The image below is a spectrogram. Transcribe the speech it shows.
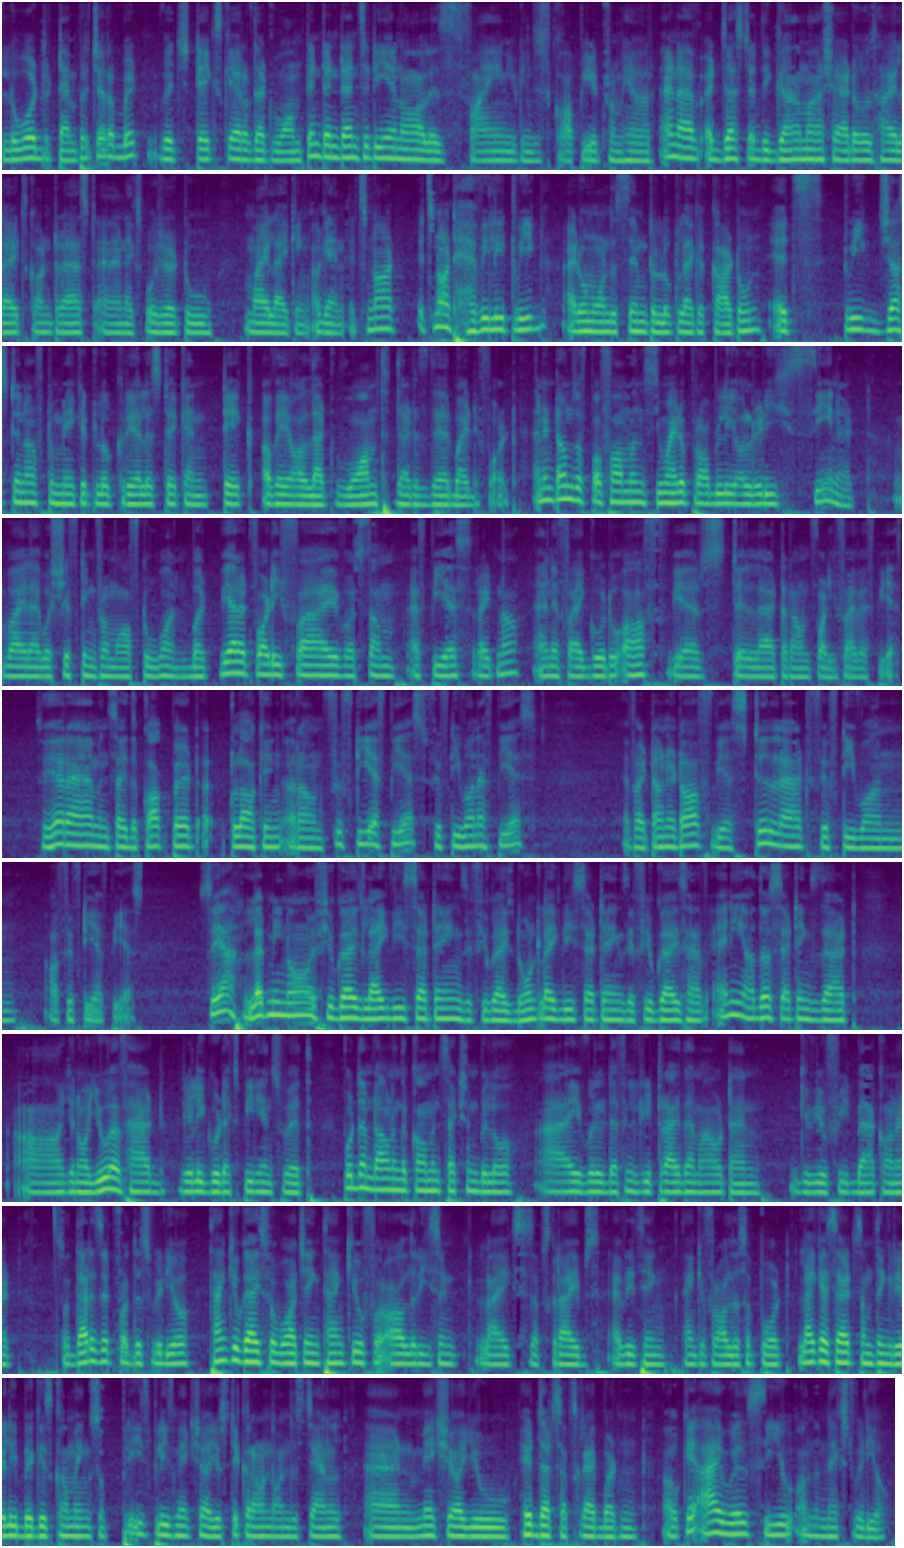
lowered the temperature a bit which takes care of that warmth tint intensity and all is fine. You can just copy it from here. And I've adjusted the gamma shadows highlights contrast and exposure to my liking. Again it's not it's not heavily tweaked. I don't want the sim to look like a cartoon. It's tweaked just enough to make it look realistic and take away all that warmth that is there by default. And in terms of performance you might have probably already seen it while I was shifting from off to 1 but we are at 45 or some FPS right now and if I go to off we are still at around 45 FPS. So here I am inside the cockpit uh, clocking around 50 FPS, 51 FPS. If I turn it off we are still at 51 or 50 FPS. So yeah, let me know if you guys like these settings, if you guys don't like these settings, if you guys have any other settings that uh, you know you have had really good experience with put them down in the comment section below. I will definitely try them out and give you feedback on it. So that is it for this video. Thank you guys for watching. Thank you for all the recent likes subscribes everything. Thank you for all the support. Like i said something really big is coming. So please please make sure you stick around on this channel and make sure you hit that subscribe button. Okay i will see you on the next video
